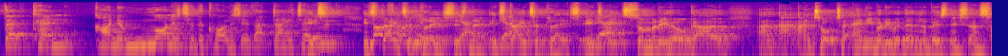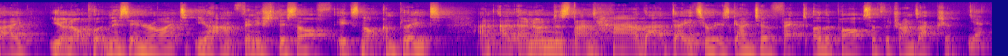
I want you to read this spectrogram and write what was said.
that can kind of monitor the quality of that data. It's, was it's data who- police, isn't yeah, it? It's yeah. data police. It's, Yeah. it's somebody who'll go and and talk to anybody within the business and say, "You're not putting this in right. You haven't finished this off. It's not complete." And, and, and understand how that data is going to affect other parts of the transaction. Yeah.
